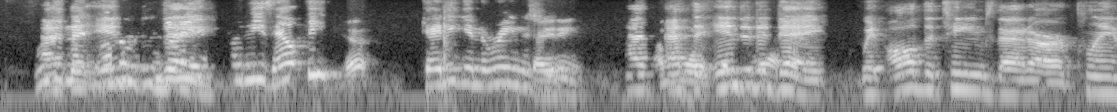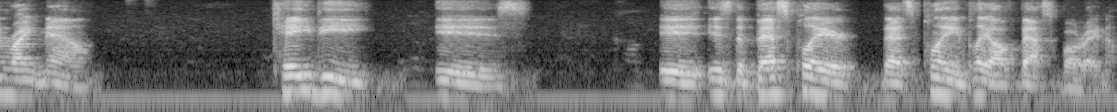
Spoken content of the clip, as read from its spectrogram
we At the end of the day- he's healthy. yeah. KD getting the ring this year. KD. at, I'm at the end of the day, with all the teams that are playing right now, KD is is, is the best player that's playing playoff basketball right now.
